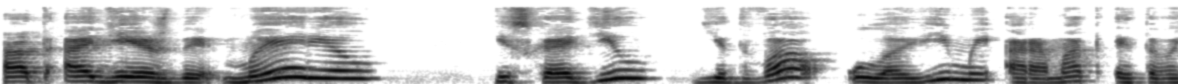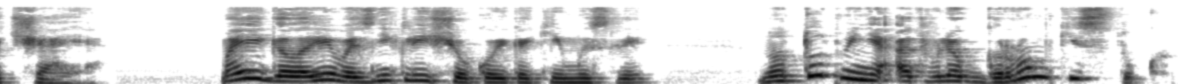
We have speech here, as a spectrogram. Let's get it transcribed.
От одежды Мэрил исходил едва уловимый аромат этого чая. В моей голове возникли еще кое-какие мысли, но тут меня отвлек громкий стук.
